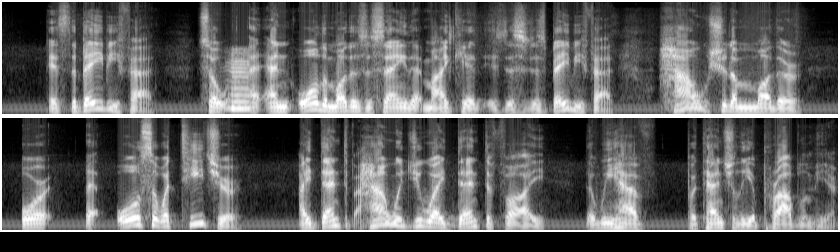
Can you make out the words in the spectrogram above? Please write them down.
It's the baby fat. So, mm-hmm. and all the mothers are saying that my kid is this is just baby fat. How should a mother or uh, also a teacher identify? How would you identify that we have potentially a problem here?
